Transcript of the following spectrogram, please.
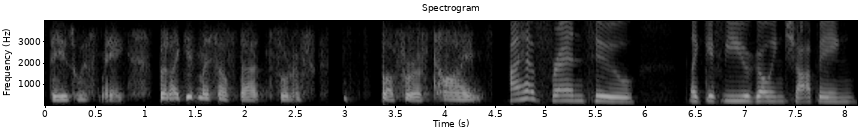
stays with me. But I give myself that sort of buffer of time. I have friends who, like, if you're going shopping,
